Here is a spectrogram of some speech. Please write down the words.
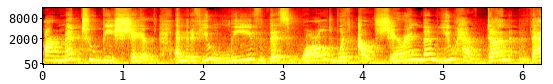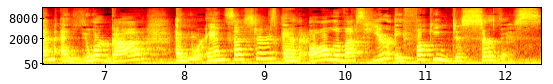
are meant to be shared. And that if you leave this world without sharing them, you have done them and your God and your ancestors and all of us here a fucking disservice.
